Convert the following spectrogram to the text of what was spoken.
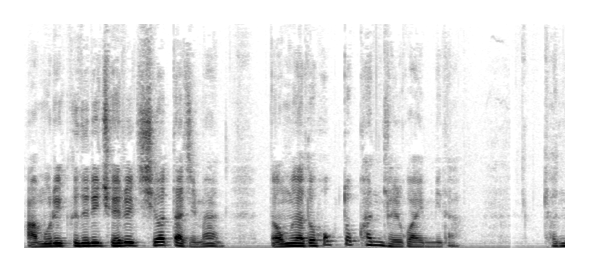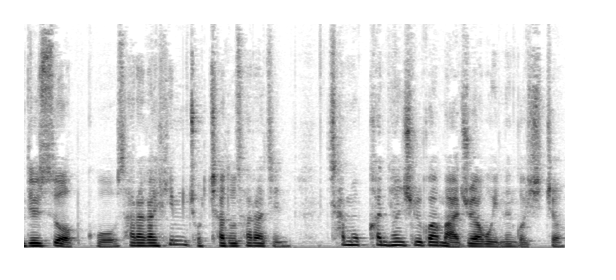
아무리 그들이 죄를 지었다지만 너무나도 혹독한 결과입니다. 견딜 수 없고 살아갈 힘조차도 사라진 참혹한 현실과 마주하고 있는 것이죠.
